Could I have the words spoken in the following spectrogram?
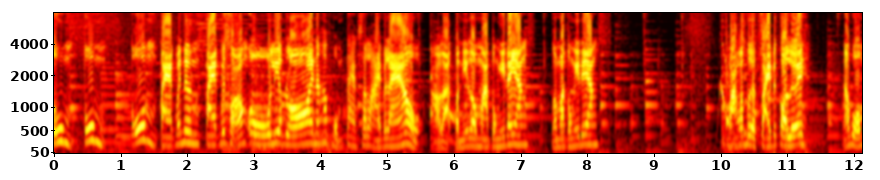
ตุ้มตุ้มตุ้มแตกไปหนึ่งแตกไปสองโอ้เรียบร้อยนะครับผมแตกสลายไปแล้ว เอาล่ะ ตอนนี้เรามาตรงนี้ได้ยัง เรามาตรงนี้ได้ยังวางระเบิดใส่ไปก่อนเลย นะผม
